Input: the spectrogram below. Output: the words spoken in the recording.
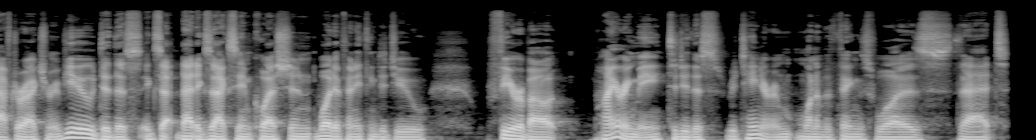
after action review, did this exact that exact same question. What, if anything, did you fear about hiring me to do this retainer? And one of the things was that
